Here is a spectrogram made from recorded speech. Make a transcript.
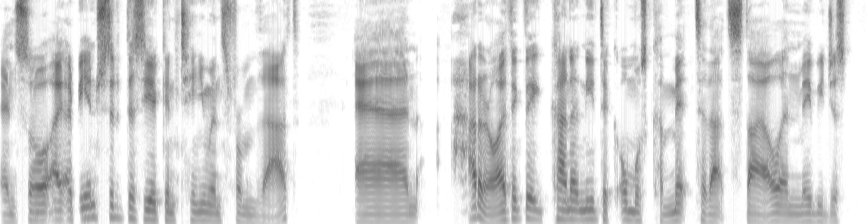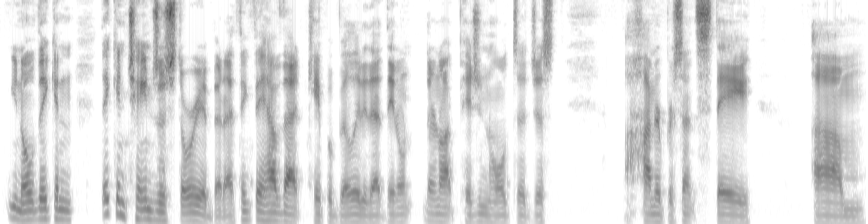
And so I, I'd be interested to see a continuance from that. And I don't know. I think they kind of need to almost commit to that style and maybe just, you know, they can they can change their story a bit. I think they have that capability that they don't they're not pigeonholed to just hundred percent stay um,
